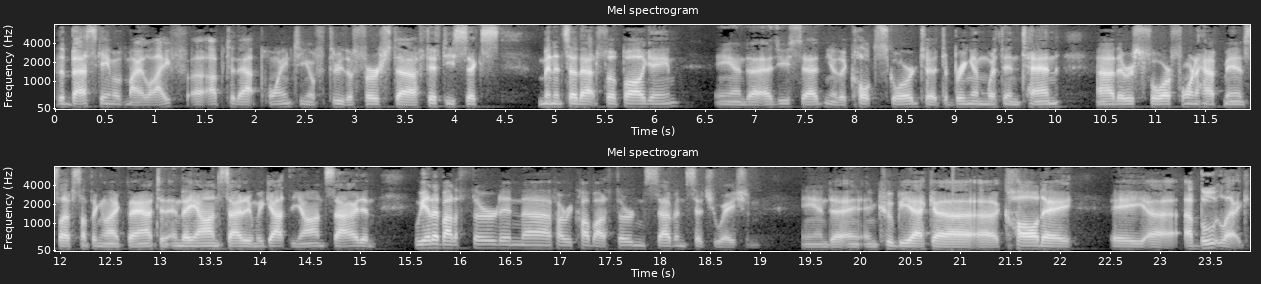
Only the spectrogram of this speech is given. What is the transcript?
the best game of my life uh, up to that point. You know, through the first uh, 56 minutes of that football game, and uh, as you said, you know, the Colts scored to to bring them within 10. Uh, there was four, four and a half minutes left, something like that, and, and they onside, and we got the onside, and we had about a third and, uh, if I recall, about a third and seven situation, and uh, and Kubiak uh, uh, called a a uh, a bootleg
